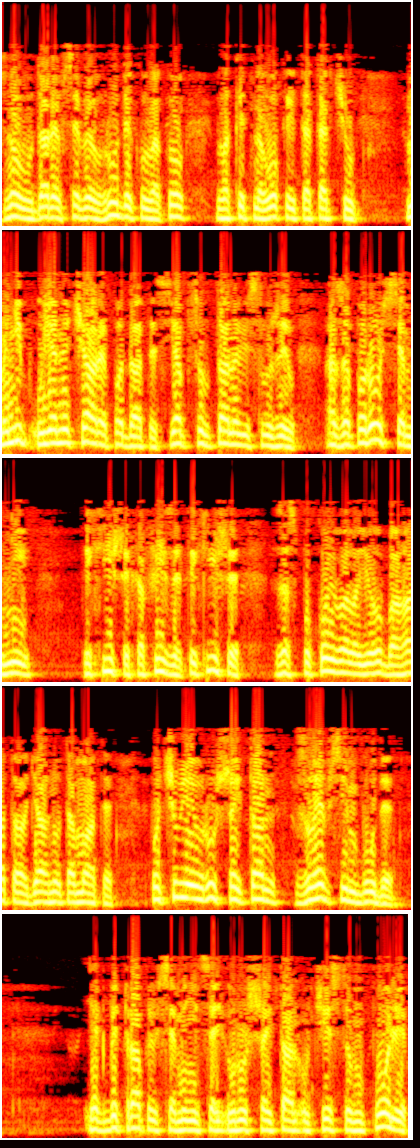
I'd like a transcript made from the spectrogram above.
знову вдарив себе в груди кулаком блакитноокий татарчук. Мені б у яничари податись, я б султанові служив, а запорожцям ні. Тихіше, хафізе, тихіше, заспокоювала його багато одягнута мати. Почує урус шайтан, зле всім буде. Якби трапився мені цей урус шайтан у чистому полі,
